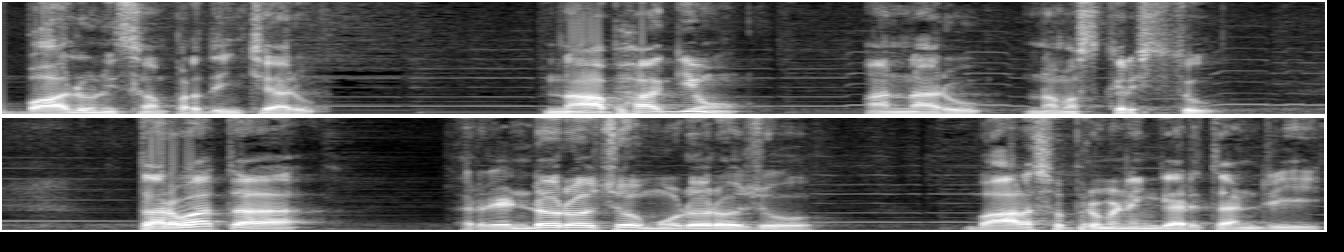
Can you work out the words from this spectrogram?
బాలుని సంప్రదించారు. నా భాగ్యం అన్నారు నమస్కరిస్తూ. తర్వాత రెండో రోజో మూడో రోజో బాలసుబ్రహ్మణ్యం గారి తండ్రి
